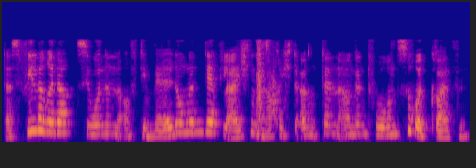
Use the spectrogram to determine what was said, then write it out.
dass viele Redaktionen auf die Meldungen der gleichen Nachrichtenagenturen zurückgreifen.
